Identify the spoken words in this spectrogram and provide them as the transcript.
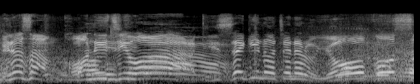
皆さんこんにちは。奇跡のチャンネルようこそ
